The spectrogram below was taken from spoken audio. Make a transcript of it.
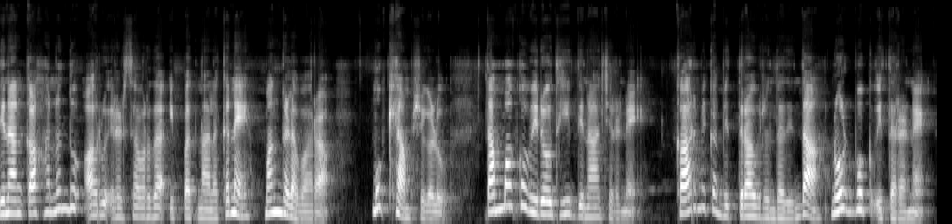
ದಿನಾಂಕ ಹನ್ನೊಂದು ಆರು ಎರಡು ಸಾವಿರದ ಇಪ್ಪತ್ನಾಲ್ಕನೇ ಮಂಗಳವಾರ. ಮುಖ್ಯಾಂಶಗಳು. ತಂಬಾಕು ವಿರೋಧಿ ದಿನಾಚರಣೆ. ಕಾರ್ಮಿಕ ಮಿತ್ರ ವೃಂದದಿಂದ ನೋಟ್ಬುಕ್ ವಿತರಣೆ.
